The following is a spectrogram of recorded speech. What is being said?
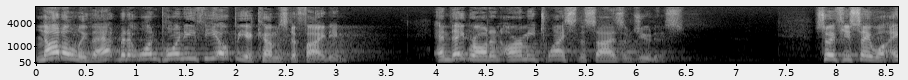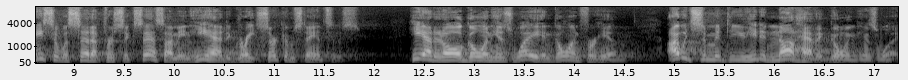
Not only that, but at one point Ethiopia comes to fight him. And they brought an army twice the size of Judah's. So if you say, well, Asa was set up for success, I mean, he had great circumstances. He had it all going his way and going for him. I would submit to you, he did not have it going his way.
